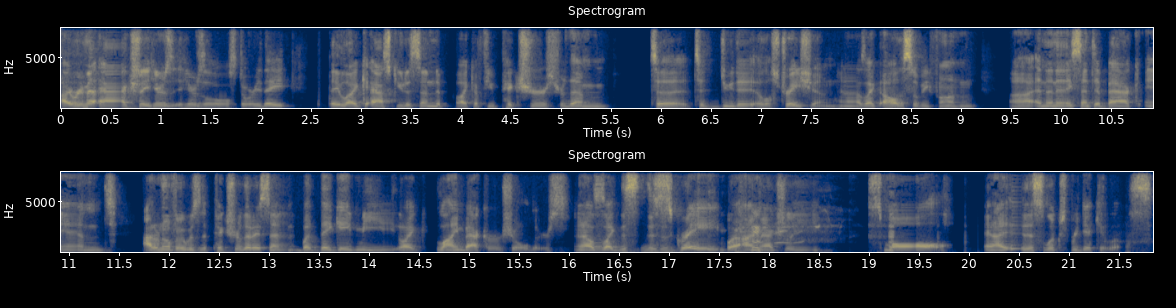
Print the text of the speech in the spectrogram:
I remember. Actually, here's here's a little story. They they like ask you to send like a few pictures for them to to do the illustration, and I was like, oh, this will be fun. Uh, and then they sent it back, and I don't know if it was the picture that I sent, but they gave me like linebacker shoulders, and I was like, this this is great, but I'm actually small, and I this looks ridiculous.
